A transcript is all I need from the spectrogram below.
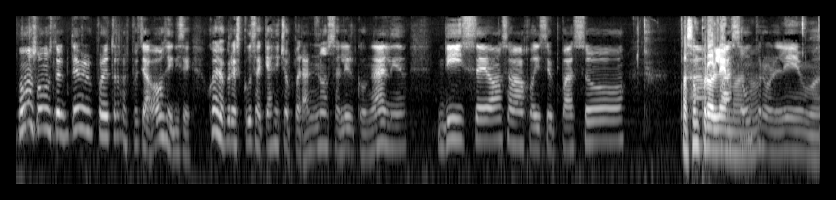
Vamos, vamos, voy por otra respuesta. Ya, vamos y dice, ¿cuál es la peor excusa que has dicho para no salir con alguien? Dice, vamos abajo, dice, pasó... Pasó un ah, problema. Pasó un ¿no? problema.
